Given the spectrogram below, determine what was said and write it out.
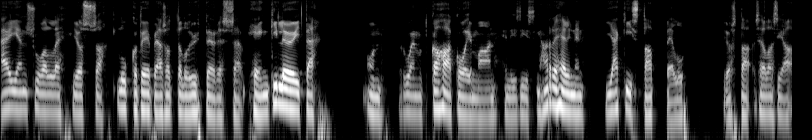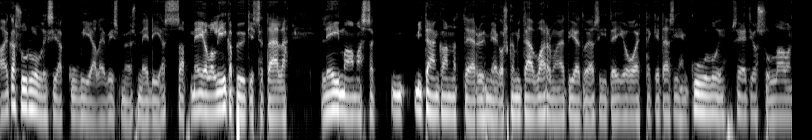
Äijänsuolle, jossa Lukko TPS-ottelu yhteydessä henkilöitä on ruvennut kahakoimaan, eli siis ihan rehellinen jäkistappelu, josta sellaisia aika surullisia kuvia levisi myös mediassa. Me ei olla liikapyykissä täällä leimaamassa mitään kannattajaryhmiä, koska mitään varmoja tietoja siitä ei ole, että ketä siihen kuului. Se, että jos sulla on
